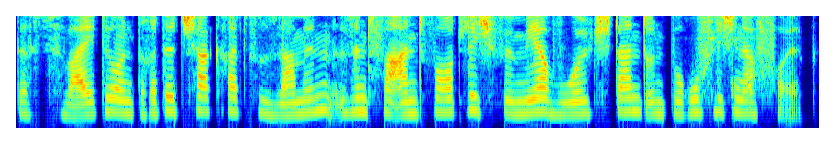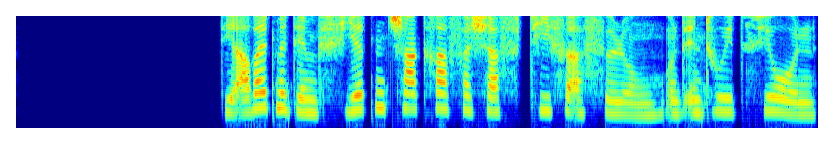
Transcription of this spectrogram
Das zweite und dritte Chakra zusammen sind verantwortlich für mehr Wohlstand und beruflichen Erfolg. Die Arbeit mit dem vierten Chakra verschafft tiefe Erfüllung und Intuition,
